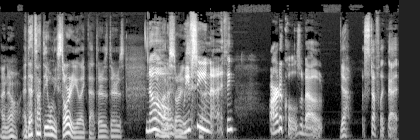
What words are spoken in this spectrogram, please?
I know, and that's not the only story like that. There's there's a lot No, of stories, we've yeah. seen, I think, articles about yeah stuff like that.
